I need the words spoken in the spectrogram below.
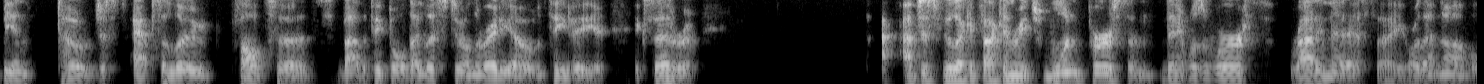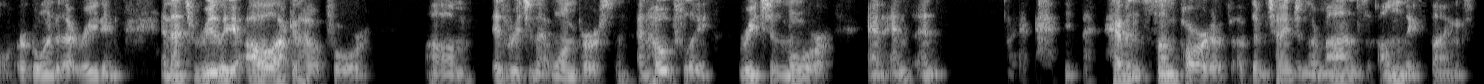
being told just absolute falsehoods by the people they listen to on the radio and TV, etc. I just feel like if I can reach one person, then it was worth writing that essay or that novel or going to that reading. And that's really all I can hope for um, is reaching that one person and hopefully reaching more and and and having some part of, of them changing their minds on these things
